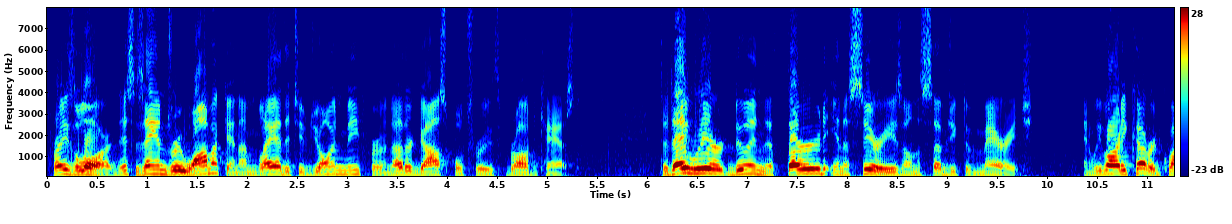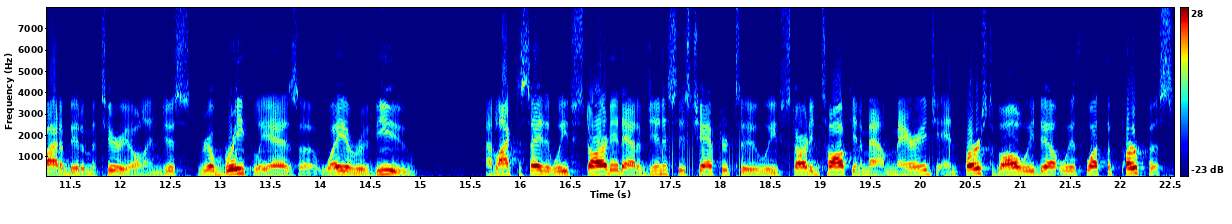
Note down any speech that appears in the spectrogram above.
Praise the Lord. This is Andrew Wommack, and I'm glad that you've joined me for another Gospel Truth broadcast. Today we're doing the third in a series on the subject of marriage. And we've already covered quite a bit of material, and just real briefly as a way of review, I'd like to say that we've started out of Genesis chapter 2. We've started talking about marriage, and first of all, we dealt with what the purpose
